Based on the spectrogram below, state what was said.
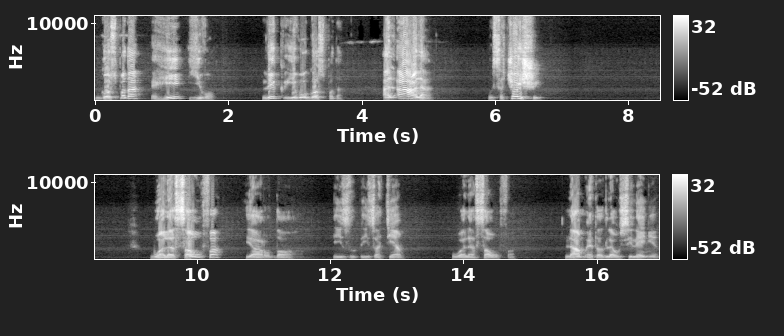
Господа, ги его. Лик его Господа. Аль-А'ля высочайший. Валя сауфа ярда. И, и затем валя сауфа. Лям это для усиления.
